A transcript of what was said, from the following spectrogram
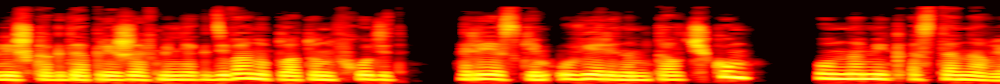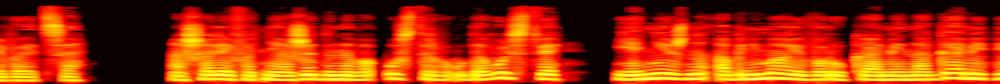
Лишь когда, прижав меня к дивану, Платон входит резким, уверенным толчком, он на миг останавливается. Ошалев от неожиданного острого удовольствия, я нежно обнимаю его руками и ногами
